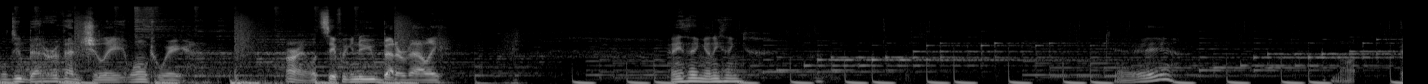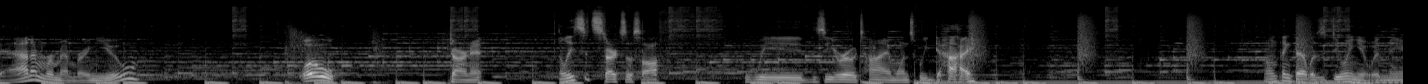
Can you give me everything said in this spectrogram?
We'll do better eventually, won't we? Alright, let's see if we can do you better, Valley. Anything? Anything? Okay. Not bad, I'm remembering you. Whoa! Darn it. At least it starts us off with zero time once we die. I don't think that was doing it with me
